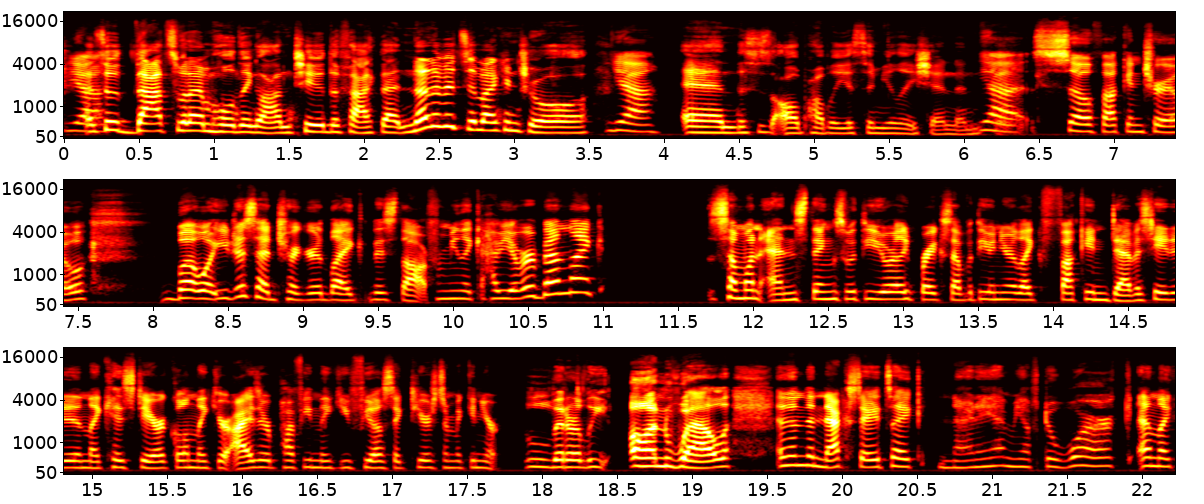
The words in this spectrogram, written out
Yeah. and so that's what I'm holding on to: the fact that none of it's in my control, yeah. and this is all probably a simulation. And Yeah. fake. So fucking true. But what you just said triggered like this thought for me. Like, have you ever been like someone ends things with you or like breaks up with you and you're like fucking devastated and like hysterical and like your eyes are puffy and like you feel sick to your stomach and you're literally unwell. And then the next day it's like 9 a.m. you have to work and like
